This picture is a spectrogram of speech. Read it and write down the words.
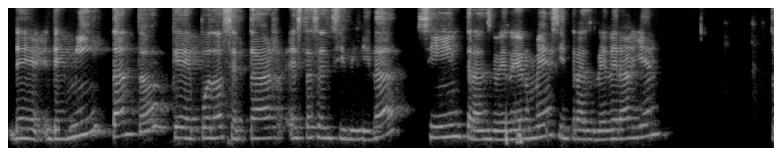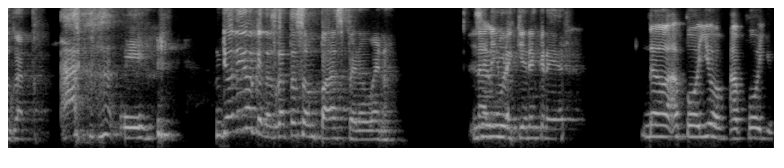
de, de, mí tanto que puedo aceptar esta sensibilidad sin transgredirme, sin transgredir a alguien. Tu gato. Yo digo que los gatos son paz, pero bueno, nadie me quiere creer. No, apoyo, apoyo.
